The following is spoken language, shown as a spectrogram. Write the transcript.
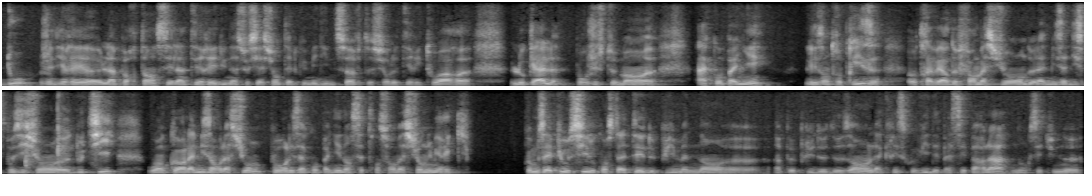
d'où, je dirais, euh, l'importance et l'intérêt d'une association telle que Made in Soft sur le territoire local pour justement accompagner les entreprises au travers de formations, de la mise à disposition d'outils ou encore la mise en relation pour les accompagner dans cette transformation numérique. Comme vous avez pu aussi le constater depuis maintenant euh, un peu plus de deux ans, la crise Covid est passée par là. Donc c'est une,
